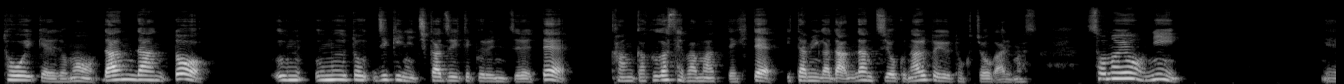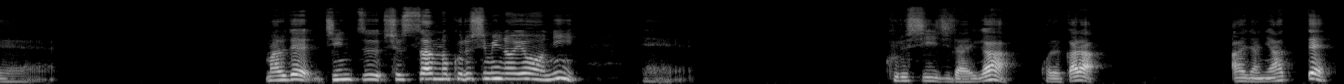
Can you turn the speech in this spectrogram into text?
遠いけれども、だんだんと産む時期に近づいてくるにつれて、感覚が狭まってきて、痛みがだんだん強くなるという特徴があります。そのように、えー、まるで陣痛、出産の苦しみのように、えー、苦しい時代がこれから間にあって、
